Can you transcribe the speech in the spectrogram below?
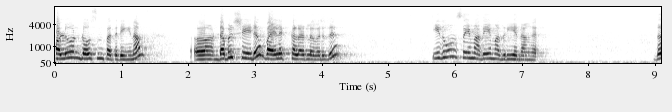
பல்லு அண்ட் ப்ளவுஸ்னு பார்த்துட்டிங்கன்னா டபுள் ஷேடு வயலட் கலரில் வருது. இதுவும் சேம் அதே மாதிரியே தாங்க. த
